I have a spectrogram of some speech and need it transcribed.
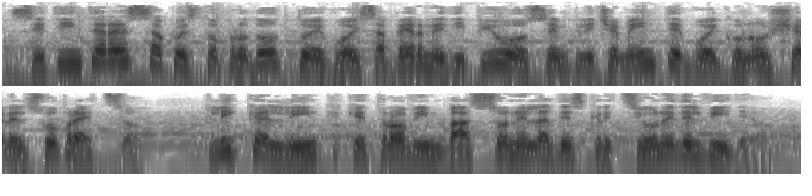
Se ti interessa questo prodotto e vuoi saperne di più o semplicemente vuoi conoscere il suo prezzo, clicca il link che trovi in basso nella descrizione del video.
